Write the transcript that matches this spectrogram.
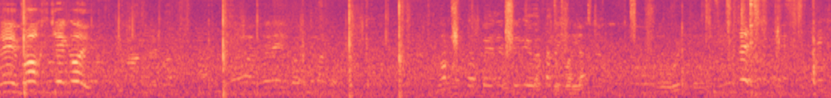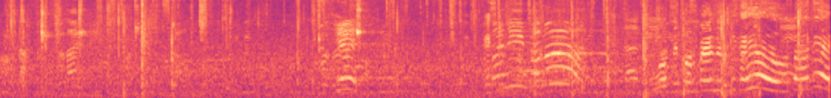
Hey, box, Jekoy! Yes! Mali, tama! 44 penalty kayo. Atake.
